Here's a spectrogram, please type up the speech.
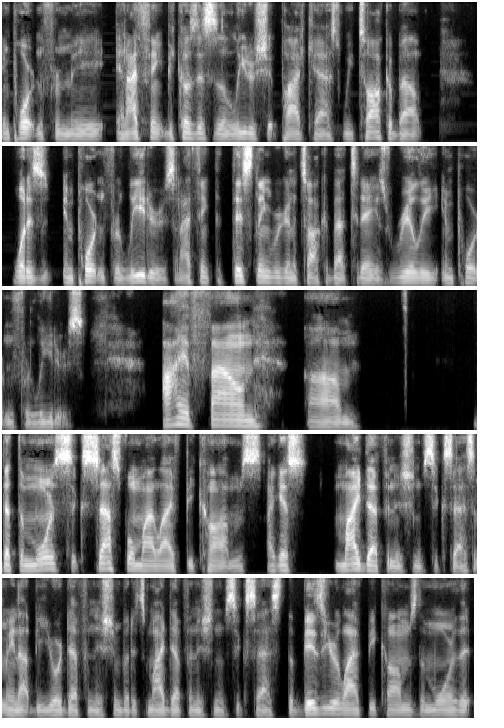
important for me. And I think because this is a leadership podcast, we talk about what is important for leaders. And I think that this thing we're going to talk about today is really important for leaders. I have found um, that the more successful my life becomes, I guess my definition of success, it may not be your definition, but it's my definition of success. The busier life becomes, the more that,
